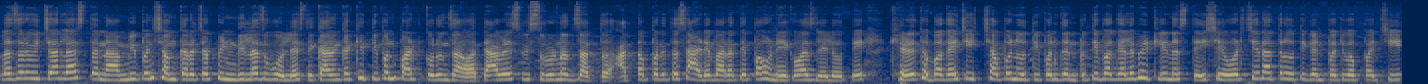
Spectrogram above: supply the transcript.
मला जर विचारलं असतं ना मी पण शंकराच्या पिंडीलाच बोलले असते कारण का किती पण पाठ करून जावा. त्यावेळेस विसरूनच जातं. आत्तापर्यंत साडेबारा ते पावणे एक वाजलेले होते. खेळ तर बघायची इच्छा पण होती पण गणपती बघायला भेटली नसते. शेवटची रात्र होती गणपती बाप्पाची.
